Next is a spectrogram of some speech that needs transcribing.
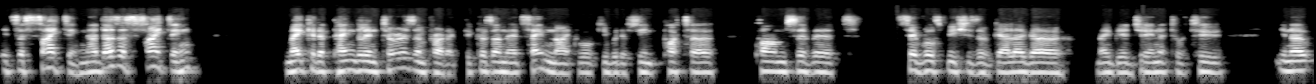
it's a sighting now does a sighting make it a pangolin tourism product because on that same night walk you would have seen potto palm civet, several species of galago, maybe a genet or two. You know,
